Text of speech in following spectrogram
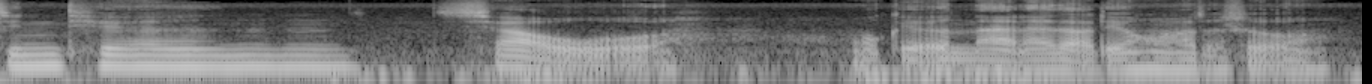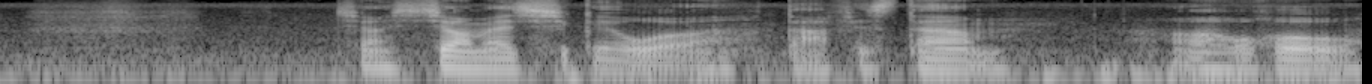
今天下午我给奶奶打电话的时候，像小麦琪给我打 FaceTime，然后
